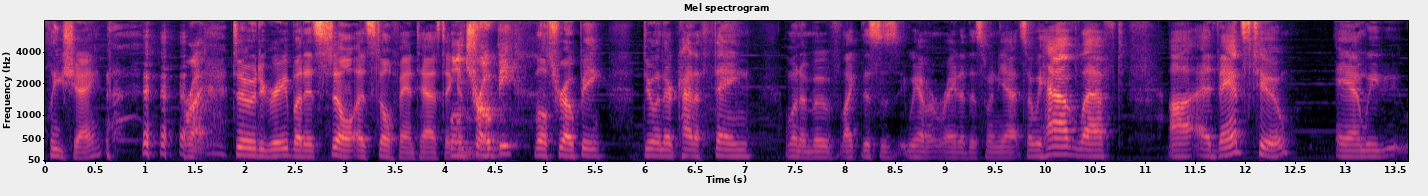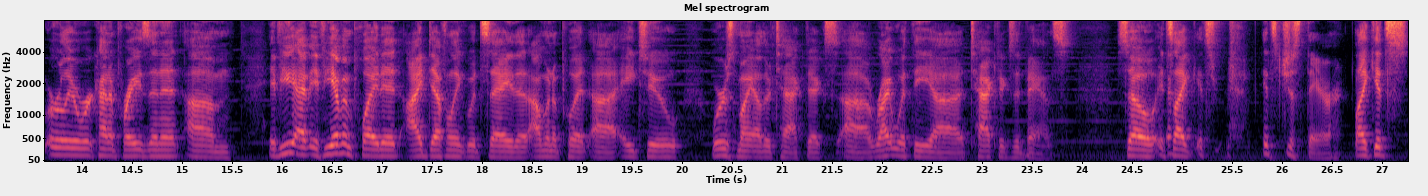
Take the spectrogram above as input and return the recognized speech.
cliche Right. to a degree, but it's still it's still fantastic. little And- tropey. little tropey, doing their kind of thing. I'm gonna move like this is we haven't rated this one yet, so we have left uh, Advance Two, and we earlier were kind of praising it. Um, if you have if you haven't played it, I definitely would say that I'm gonna put uh, A2. Where's my other tactics? Uh, right with the uh, tactics advance. So it's like it's it's just there. Like it's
